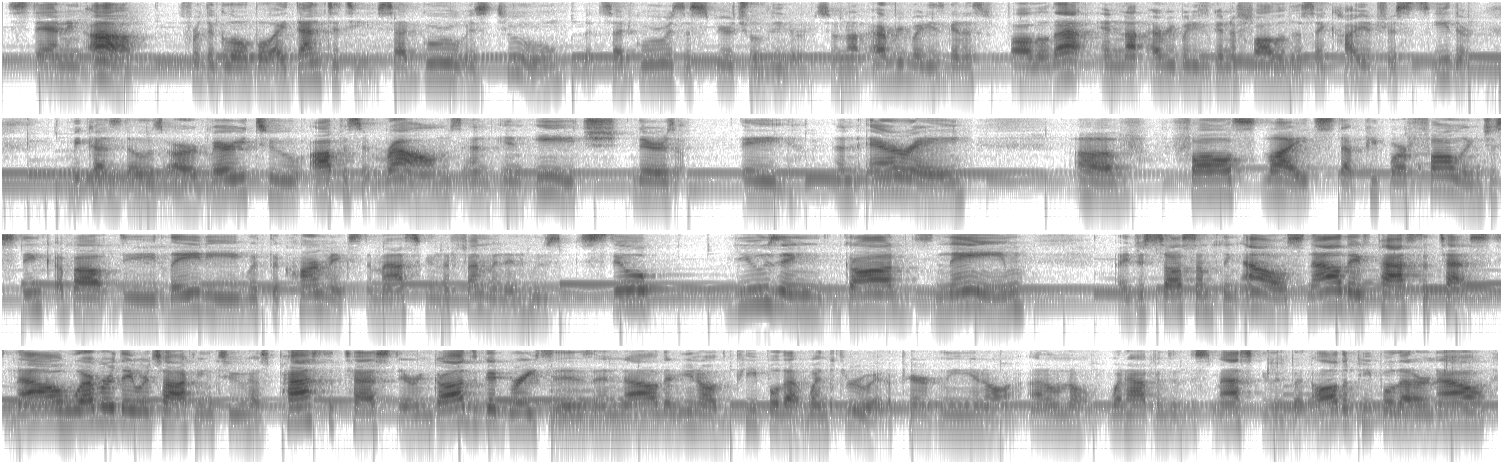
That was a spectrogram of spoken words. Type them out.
standing up for the global identity. Sadhguru is too, but Sadhguru is a spiritual leader. So not everybody's going to follow that, and not everybody's going to follow the psychiatrists either, because those are very two opposite realms, and in each there's a an array of false lights that people are following. Just think about the lady with the karmics, the masculine, the feminine, who's still using God's name I just saw something else. Now they've passed the test. Now whoever they were talking to has passed the test. They're in God's good graces, and now they're you know the people that went through it. Apparently, you know I don't know what happened to this masculine, but all the people that are now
